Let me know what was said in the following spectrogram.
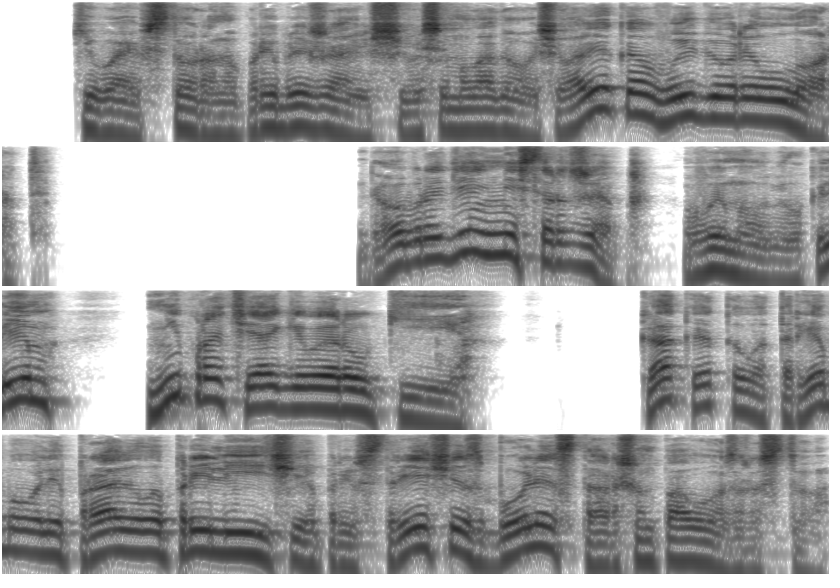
— кивая в сторону приближающегося молодого человека, выговорил лорд. «Добрый день, мистер Джеб», — вымолвил Клим, не протягивая руки, как этого требовали правила приличия при встрече с более старшим по возрасту.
